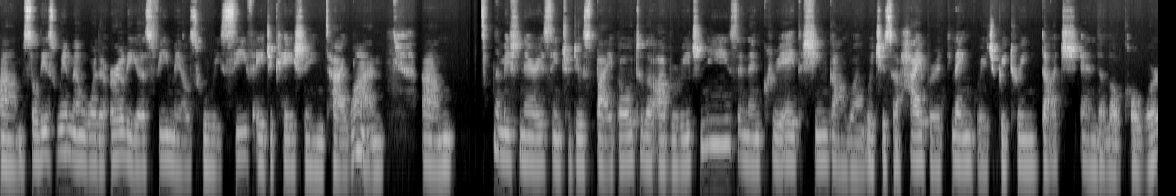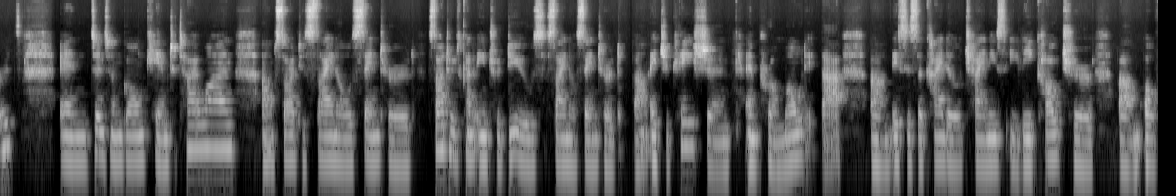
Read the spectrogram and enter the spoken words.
Um, so these women were the earliest females who received education in Taiwan. Um, the missionaries introduced Bible to the Aborigines and then create Xingangwen, which is a hybrid language between Dutch and the local words. And Zheng Chenggong came to Taiwan, um, started to Sino-centered, started to kind of introduce Sino-centered um, education and promoted that. Um, this is a kind of Chinese elite culture um, of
